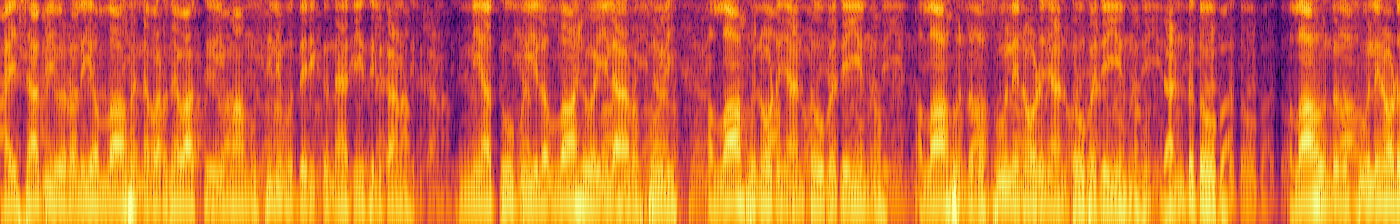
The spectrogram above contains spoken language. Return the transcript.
ആയിഷ ബി റളിയല്ലാഹു എന്നെ പറഞ്ഞ വാക്ക് ഇമാം മുസ്ലിം ഉദ്ധരിക്കുന്ന അതീതിൽ കാണാം. ഇന്നി അതൂബു അള്ളാഹു വയില റസൂലി. അള്ളാഹുവിനോട് ഞാൻ തൗബ ചെയ്യുന്നു. അള്ളാഹുവിന്റെ റസൂലിനോട് ഞാൻ തൗബ ചെയ്യുന്നു. രണ്ട് തൗബ. അള്ളാഹുവിന്റെ റസൂലിനോട്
